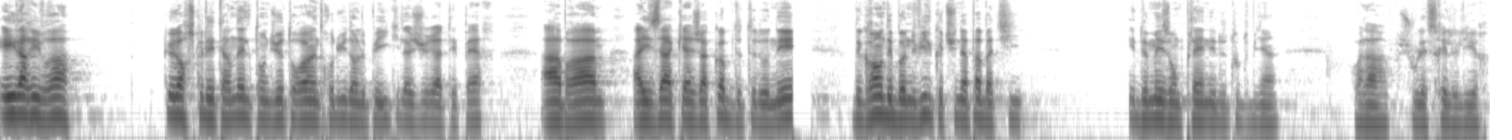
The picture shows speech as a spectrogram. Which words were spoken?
et il arrivera que lorsque l'Éternel, ton Dieu, t'aura introduit dans le pays qu'il a juré à tes pères, à Abraham, à Isaac et à Jacob de te donner, de grandes et bonnes villes que tu n'as pas bâties, et de maisons pleines et de toutes biens. Voilà, je vous laisserai le lire.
